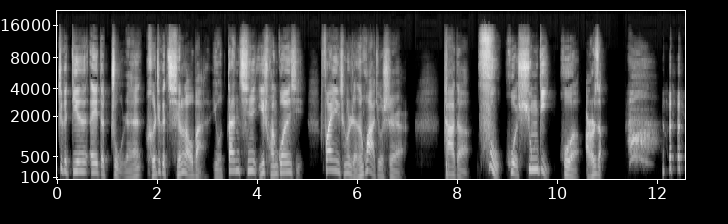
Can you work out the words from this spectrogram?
这个 DNA 的主人和这个秦老板有单亲遗传关系，翻译成人话就是他的父或兄弟或儿子。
